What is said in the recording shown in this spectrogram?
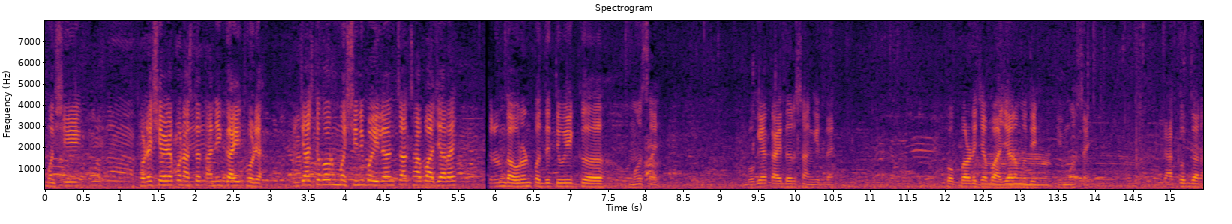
म्हशी थोड्या शेळ्या पण असतात आणि गाई थोड्या. पण जास्त करून म्हशीनी बैलांचाच हा बाजार आहे. तर गावरान पद्धतीवर एक म्हस आहे. बघूया काय दर सांगितला आहे कोपर्ड्याच्या बाजारामध्ये ही म्हस आहे. दाखव जरा.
